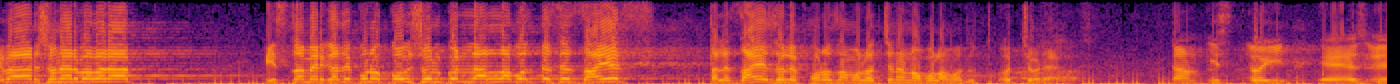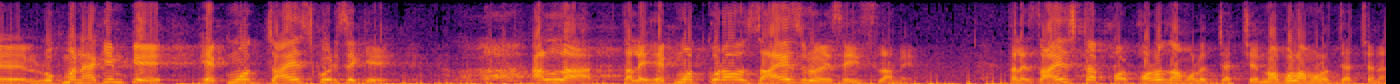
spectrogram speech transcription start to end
এবার সোনার বাবারা ইসলামের কাছে কোনো কৌশল করলে আল্লাহ বলতেছে জায়েজ তাহলে জায়েজ হলে ফরজ আমল হচ্ছে না নফল আমল হচ্ছে ওটা। কারণ ওই লোকমান হাকিমকে হেকমত জায়েজ করেছে কে? আল্লাহ। তাহলে হেকমত করাও জায়েজ রয়েছে ইসলামে। তাহলে জায়েজটা ফরজ আমলত যাচ্ছে, নফল আমলত যাচ্ছে না।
